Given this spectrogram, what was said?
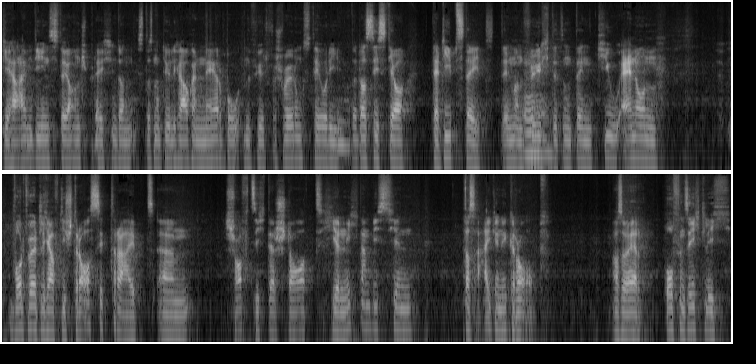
Geheimdienste ansprechen, dann ist das natürlich auch ein Nährboten für Verschwörungstheorien. Oder das ist ja der Deep State, den man mhm. fürchtet und den QAnon wortwörtlich auf die Straße treibt, ähm, schafft sich der Staat hier nicht ein bisschen das eigene Grab. Also er offensichtlich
